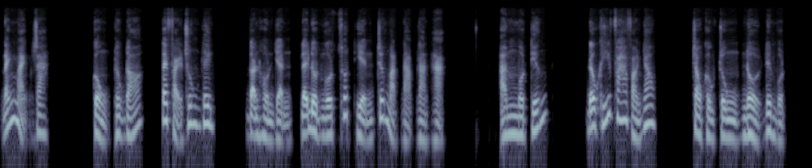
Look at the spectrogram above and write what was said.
đánh mạnh ra. Cùng lúc đó, tay phải rung lên, đoạn hồn nhận lại đột ngột xuất hiện trước mặt nạp lan hạ. Âm một tiếng, đấu khí pha vào nhau, trong không trung nổi lên một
